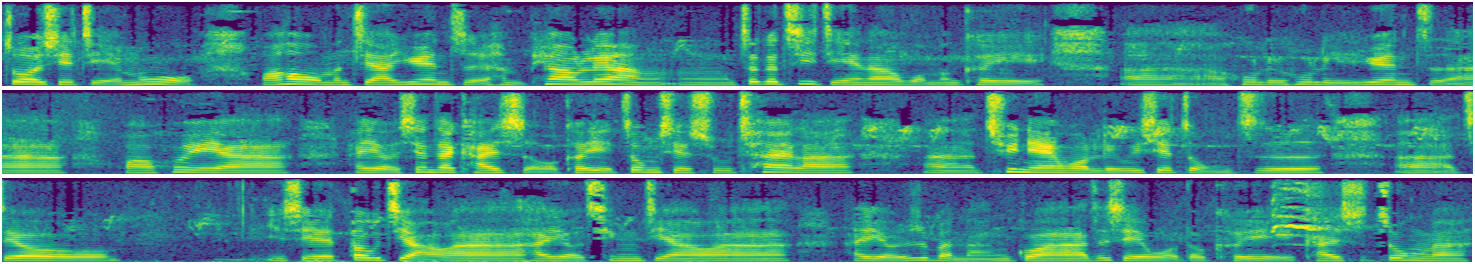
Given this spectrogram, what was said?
做一些节目，然后我们家院子很漂亮，嗯，这个季节呢，我们可以啊护理护理院子啊，花卉呀，还有现在开始我可以种些蔬菜啦，啊，去年我留一些种子，啊，就一些豆角啊，还有青椒啊。还有日本南瓜这些我都可以开始种了，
